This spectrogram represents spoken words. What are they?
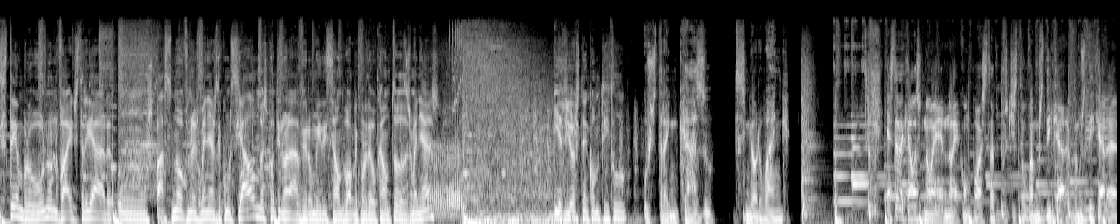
setembro, o Nuno vai estrear um espaço novo nas manhãs da comercial, mas continuará a haver uma edição do Homem que Mordeu o Cão todas as manhãs. E a de hoje tem como título O Estranho Caso de Sr. Wang. Esta é daquelas que não é, não é composta, porque isto vamos dedicar, vamos dedicar a,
